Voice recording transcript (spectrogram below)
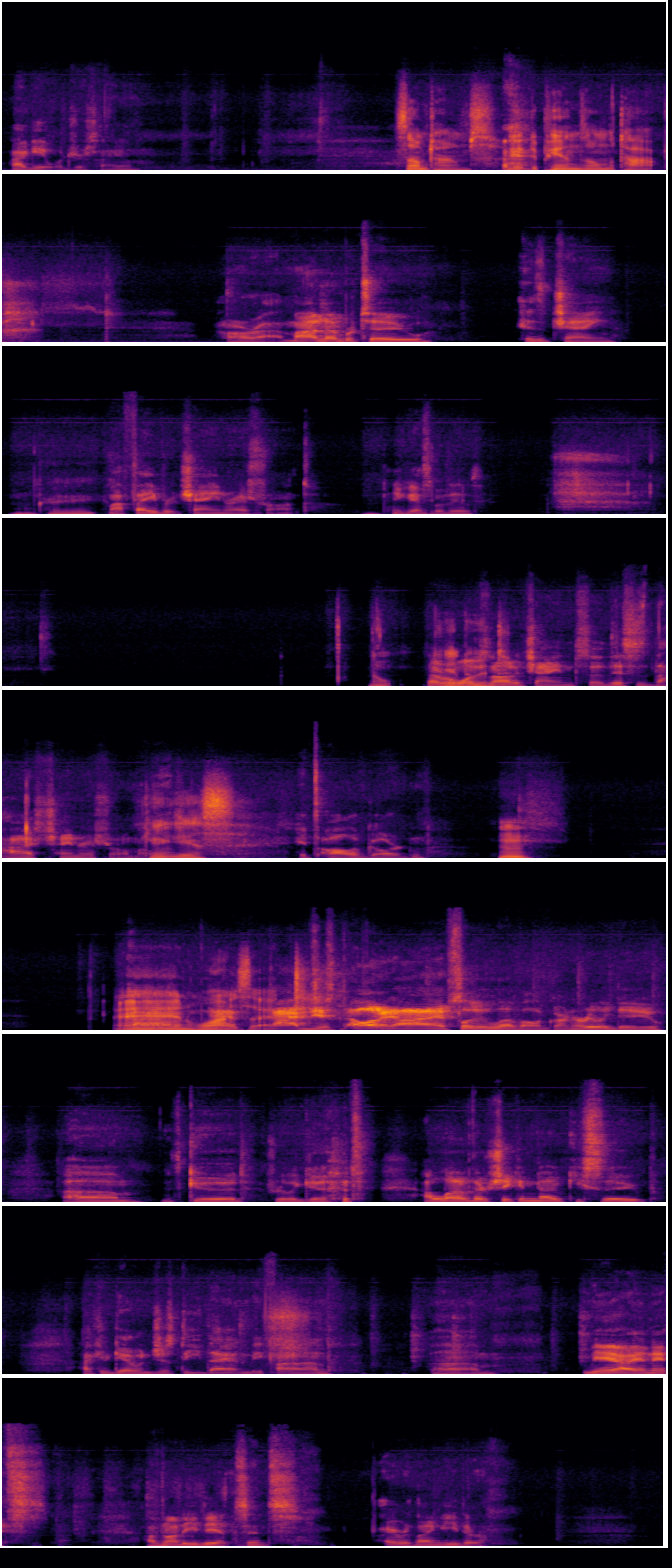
I get what you're saying. sometimes. It depends on the type. All right, my number two is a chain. Okay. My favorite chain restaurant. Can you guess what it is? Nope. Number one's not a chain, so this is the highest chain restaurant on my Can't list. guess. It's Olive Garden. Hmm. And why is that? I just, oh, I absolutely love Olive Garden. I really do. Um, it's good. It's really good. I love their chicken gnocchi soup. I could go and just eat that and be fine. Um, yeah, and it's, I've not eaten it since everything either.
